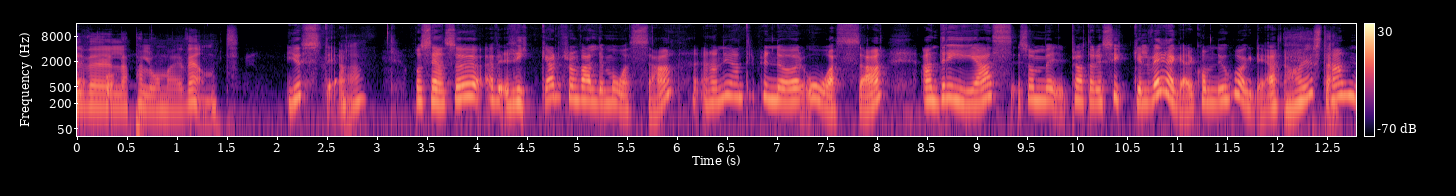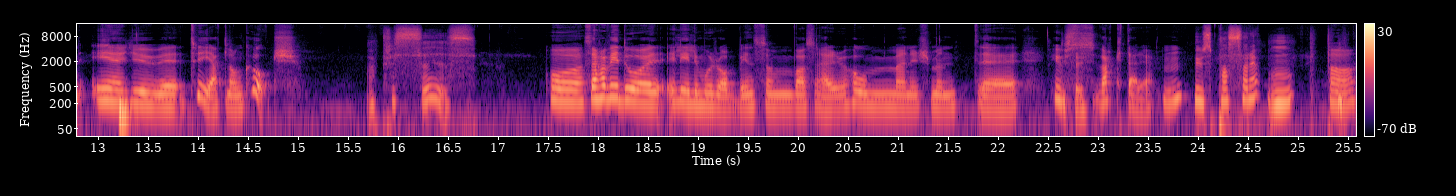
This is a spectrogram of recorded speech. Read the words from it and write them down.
driver och- La Paloma Event. Just det. Ja. Och sen så Rickard från Valdemosa. Han är entreprenör. Åsa. Andreas som pratade cykelvägar. Kom du ihåg det? ja, just det. Han är ju eh, triathloncoach. Ja, precis. Och så har vi då Lillemor Robin som var sån här home management eh, husvaktare. Mm, Huspassare mm. ja.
